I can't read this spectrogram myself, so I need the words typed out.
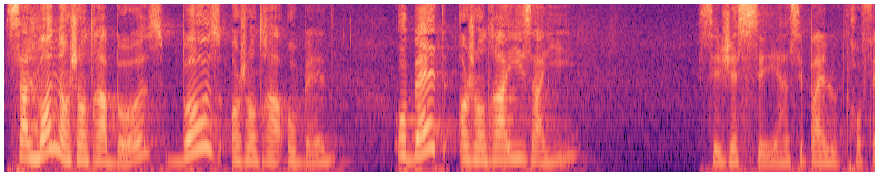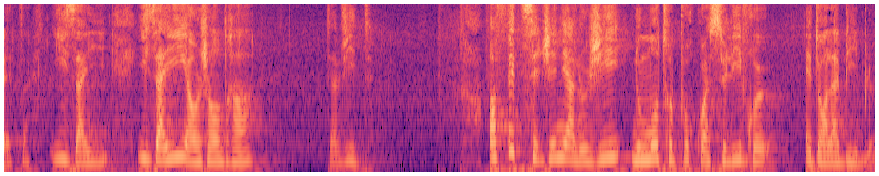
Salmon engendra Boz, Boz engendra Obed, Obed engendra Isaïe, c'est Jessé, hein, c'est pas le prophète, Isaïe, Isaïe engendra David. En fait, cette généalogie nous montre pourquoi ce livre est dans la Bible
